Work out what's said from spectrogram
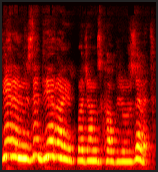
diğer elimizle diğer ayak bacağımızı kaldırıyoruz. Evet.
